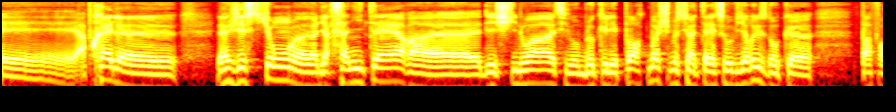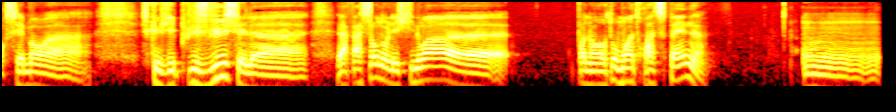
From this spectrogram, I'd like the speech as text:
et après, le, la gestion, euh, on va dire sanitaire euh, des Chinois, s'ils vont bloquer les portes. Moi, je me suis intéressé au virus, donc euh, pas forcément à. Ce que j'ai plus vu, c'est la, la, façon dont les Chinois, pendant au moins trois semaines, ont,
